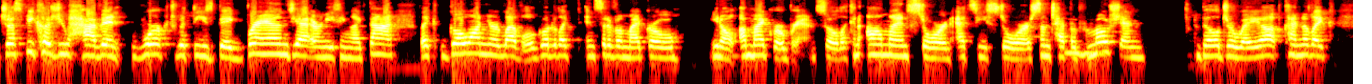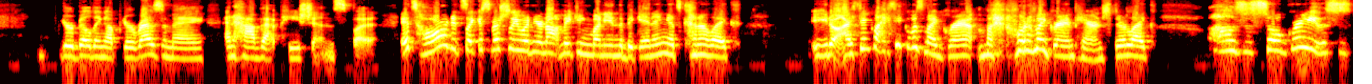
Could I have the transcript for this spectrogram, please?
just because you haven't worked with these big brands yet or anything like that like go on your level. Go to like instead of a micro you know a micro brand. So like an online store an etsy store some type mm-hmm. of promotion build your way up kind of like you're building up your resume and have that patience. But it's hard. It's like especially when you're not making money in the beginning it's kind of like you know i think i think it was my grand my one of my grandparents they're like oh this is so great. This is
